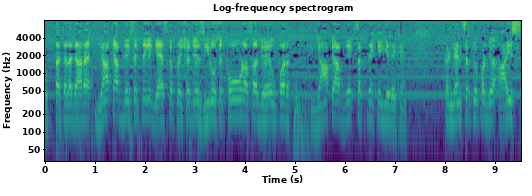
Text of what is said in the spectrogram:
उठता चला जा रहा है। यहाँ पे आप देख सकते हैं कि गैस का प्रेशर जो है ज़ीरो से थोड़ा सा जो है ऊपर। यहाँ पे आप देख सकते हैं कि ये देखें कंडेंसर के ऊपर जो आइस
